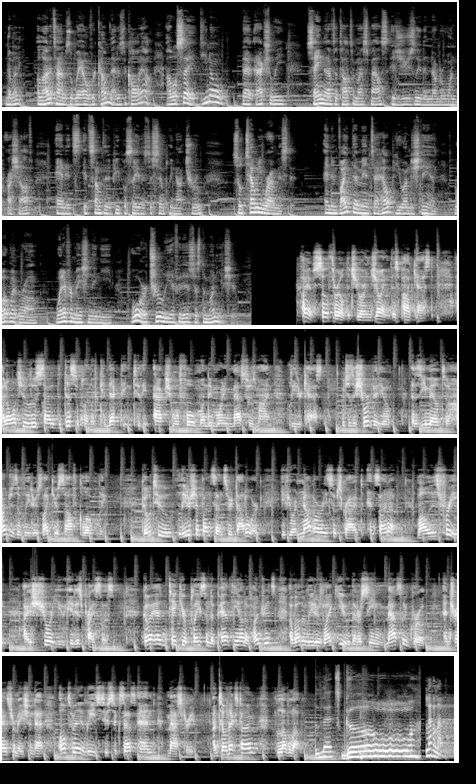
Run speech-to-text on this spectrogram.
the money. A lot of times, the way I overcome that is to call it out. I will say, Do you know that actually saying that I have to talk to my spouse is usually the number one brush off? And it's it's something that people say that's just simply not true. So tell me where I missed it and invite them in to help you understand what went wrong, what information they need, or truly if it is just a money issue. I am so thrilled that you are enjoying this podcast. I don't want you to lose sight of the discipline of connecting to the actual full Monday morning Masters Mind Leadercast, which is a short video that is emailed to hundreds of leaders like yourself globally. Go to leadershipuncensored.org if you are not already subscribed and sign up. While it is free, I assure you it is priceless. Go ahead and take your place in the pantheon of hundreds of other leaders like you that are seeing massive growth and transformation that ultimately leads to success and mastery. Until next time, level up. Let's go. Level up.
